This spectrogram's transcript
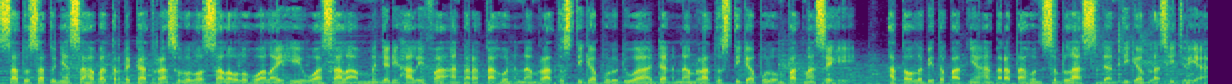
Satu-satunya sahabat terdekat Rasulullah Shallallahu Alaihi Wasallam menjadi khalifah antara tahun 632 dan 634 Masehi, atau lebih tepatnya antara tahun 11 dan 13 Hijriah.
